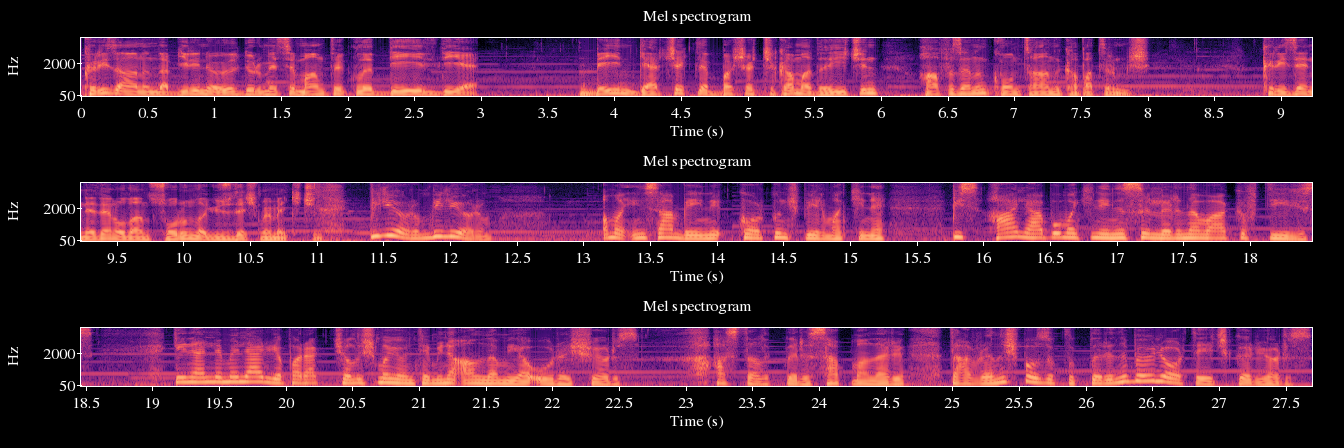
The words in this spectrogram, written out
kriz anında birini öldürmesi mantıklı değil diye. Beyin gerçekle başa çıkamadığı için hafızanın kontağını kapatırmış. Krize neden olan sorunla yüzleşmemek için. Biliyorum biliyorum. Ama insan beyni korkunç bir makine. Biz hala bu makinenin sırlarına vakıf değiliz. Genellemeler yaparak çalışma yöntemini anlamaya uğraşıyoruz. Hastalıkları, sapmaları, davranış bozukluklarını böyle ortaya çıkarıyoruz.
